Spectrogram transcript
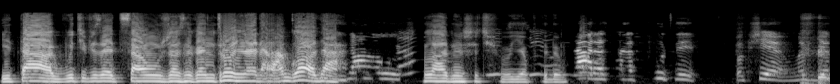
Итак, будете писать самый ужасный контроль этого года. Зауч, Ладно, шучу, я пойду. староста, фу ты. Вообще, мозги.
